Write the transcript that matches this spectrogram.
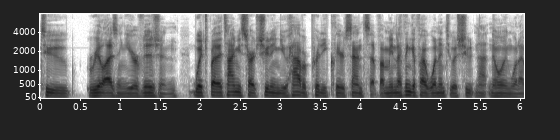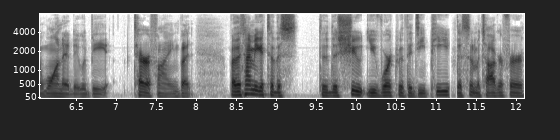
to realizing your vision, which by the time you start shooting, you have a pretty clear sense of. I mean, I think if I went into a shoot not knowing what I wanted, it would be terrifying. But by the time you get to this to the shoot, you've worked with the DP, the cinematographer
